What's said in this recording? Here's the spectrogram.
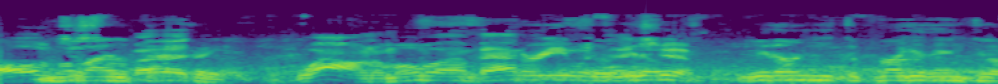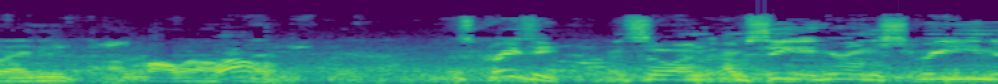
All just mobile by that- battery. Wow, and a mobile battery with So we that chip. don't, we don't need to plug it into any power outlet. Wow. outlet. It's crazy. And so I'm, I'm seeing it here on the screen.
